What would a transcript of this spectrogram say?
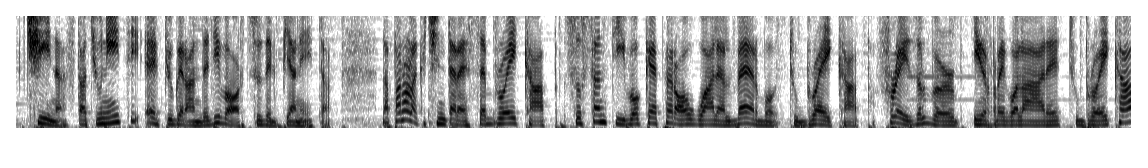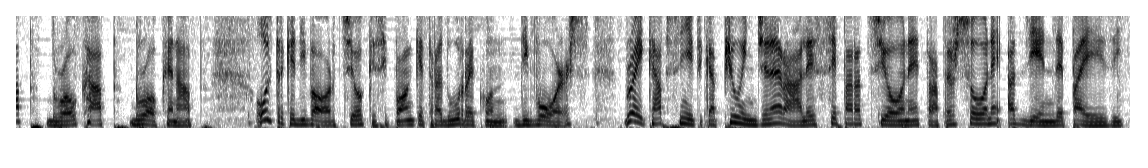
Cina-Stati Uniti è il più grande divorzio del pianeta. La parola che ci interessa è break up, sostantivo che è però uguale al verbo to break up, phrasal verb irregolare, to break up, broke up, broken up. Oltre che divorzio, che si può anche tradurre con divorce, break up significa più in generale separazione tra persone, aziende, paesi.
